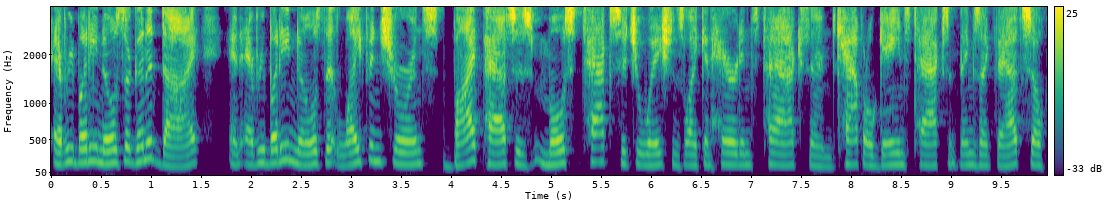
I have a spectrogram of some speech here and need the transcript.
Everybody knows they're going to die, and everybody knows that life insurance bypasses most tax situations like inheritance tax and capital gains tax and things like that. So,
